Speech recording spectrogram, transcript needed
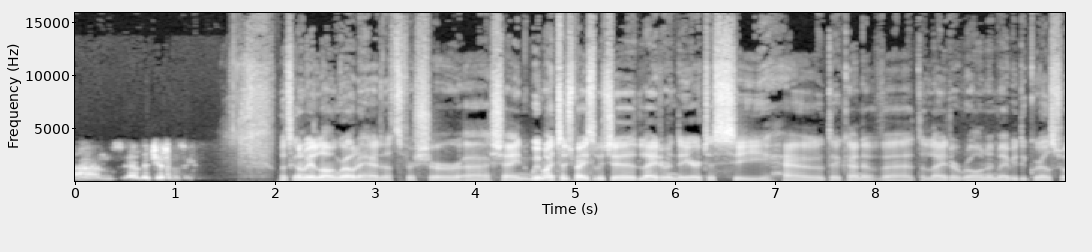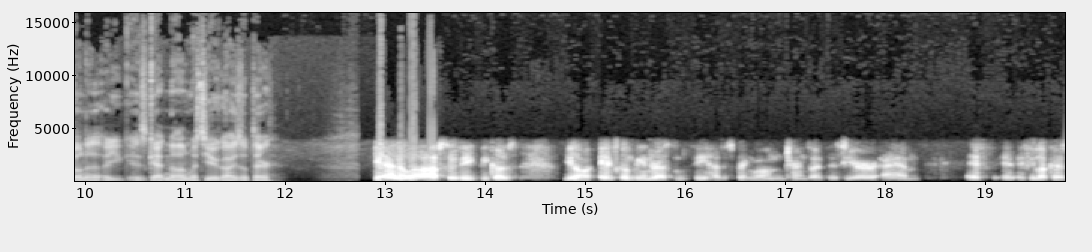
and uh, legitimacy. Well, it's going to be a long road ahead, that's for sure, uh, Shane. We might touch base with you later in the year to see how the kind of uh, the later run and maybe the grilse run uh, is getting on with you guys up there. Yeah, no, absolutely, because you know it's going to be interesting to see how the spring run turns out this year. Um, if if you look at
